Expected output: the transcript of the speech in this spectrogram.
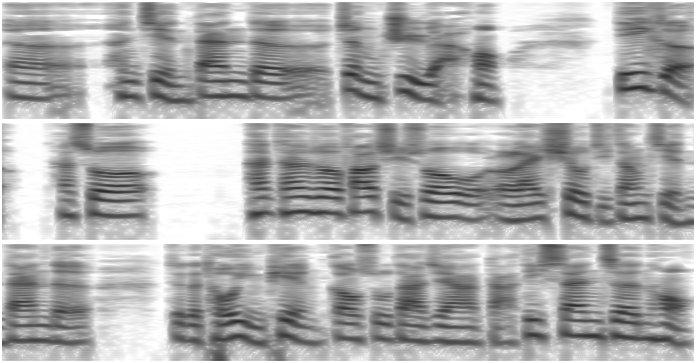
呃，很简单的证据啊，吼。第一个，他说，他他说，Fauci 说，我我来秀几张简单的这个投影片，告诉大家打第三针，吼，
